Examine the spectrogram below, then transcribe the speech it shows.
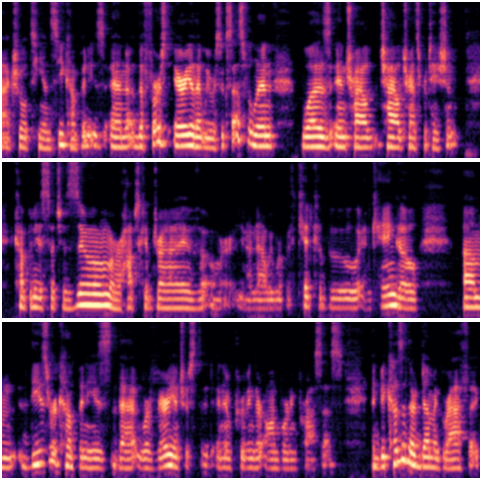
actual TNC companies. And the first area that we were successful in was in child, child transportation companies such as Zum or Hopskip Drive, or you know now we work with KidKaboo and Kango. Um, these were companies that were very interested in improving their onboarding process. And because of their demographic,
